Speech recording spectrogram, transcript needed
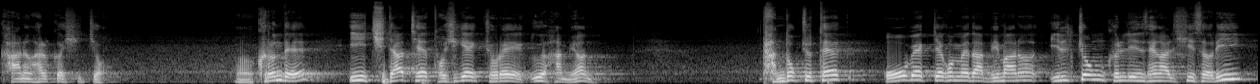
가능할 것이죠. 어, 그런데 이 지자체 도시계획 조례에 의하면 단독주택 500제곱미터 미만의 일종 근린생활 시설이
